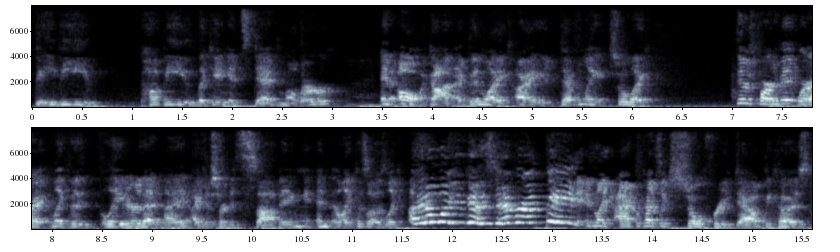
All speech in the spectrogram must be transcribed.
baby puppy licking its dead mother, and oh my god, I've been like, I definitely so like. There's part of it where I like the later that night I just started sobbing and like because I was like I don't want you guys to ever have pain and like Apricot's like so freaked out because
